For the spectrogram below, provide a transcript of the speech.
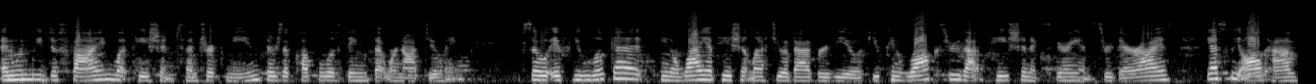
And when we define what patient centric means, there's a couple of things that we're not doing. So if you look at, you know, why a patient left you a bad review, if you can walk through that patient experience through their eyes, yes, we all have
